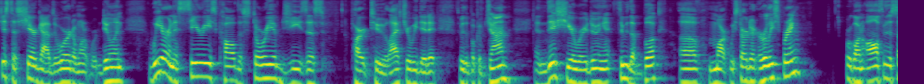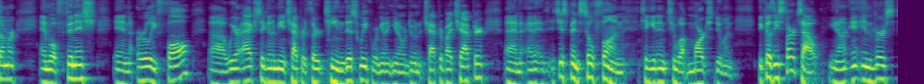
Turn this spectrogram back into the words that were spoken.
just to share God's word on what we're doing. We are in a series called The Story of Jesus part two. Last year we did it through the book of John, and this year we're doing it through the book of Mark. We started early spring. We're going all through the summer and we'll finish in early fall. Uh, we are actually going to be in chapter 13 this week. We're going to, you know, we're doing it chapter by chapter. And, and it's just been so fun to get into what Mark's doing because he starts out, you know, in, in verse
